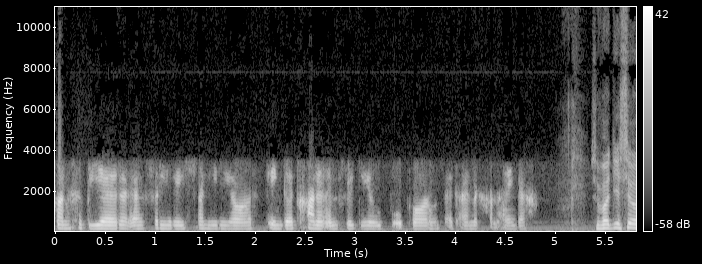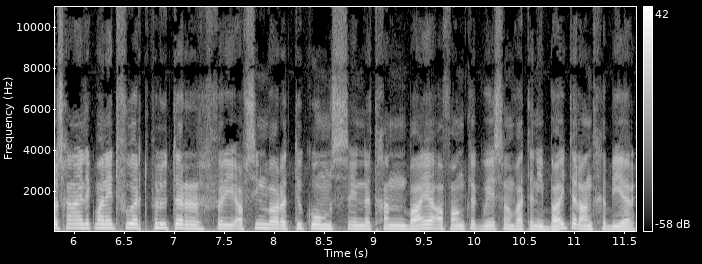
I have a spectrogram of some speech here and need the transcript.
gaan gebeur uh, vir die res van hierdie jaar en dit gaan 'n invloed hê op, op waar ons uiteindelik gaan eindig. So wat jy sê ons gaan eintlik maar net voortploeter vir die afsienbare toekoms en dit gaan baie afhanklik wees van wat in die buiteland gebeur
